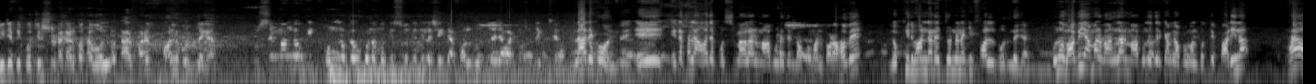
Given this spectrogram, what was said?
বিজেপি পঁচিশশো টাকার কথা বলল তারপরে ফল বদলে গেল। পশ্চিমবঙ্গেও কি অন্য কেউ কোনো প্রতিশ্রুতি দিলে সেইটা ফল বদলে যাওয়ার কিছু দেখছেন? না দেখুন এই এটা তাহলে আমাদের পশ্চিমবাংলার মা বোনেদেরকে অপমান করা হবে। লক্ষ্মীর ভান্ডারের জন্য নাকি ফল বদলে যায়। কোনোভাবেই আমার বাংলার মা বোনেদেরকে আমি অপমান করতে পারি না। হ্যাঁ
